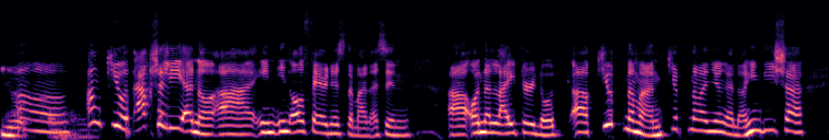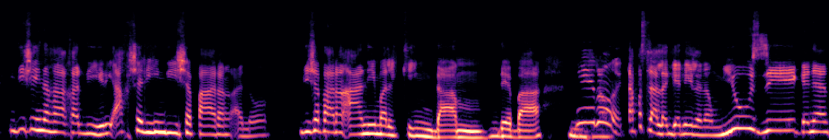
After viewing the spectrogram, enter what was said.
cute. Ah, ang cute. Actually, ano, ah, in in all fairness naman, as in ah, on a lighter note, ah, cute naman. Cute naman yung ano, hindi siya hindi siya nakakadiri. Actually, hindi siya parang ano, hindi siya parang Animal Kingdom, 'di ba? Merong tapos lalagyan nila ng music, ganyan.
